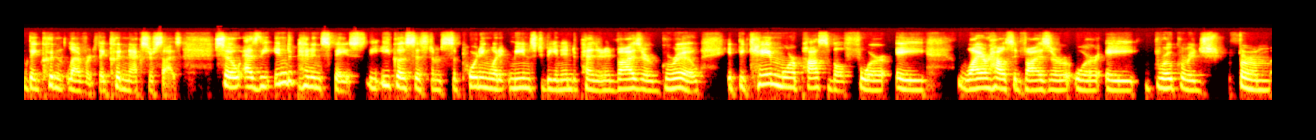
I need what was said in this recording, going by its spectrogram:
they couldn't leverage they couldn't exercise. So as the independent space the ecosystem supporting what it means to be an independent advisor grew it became more possible for a wirehouse advisor or a brokerage firm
